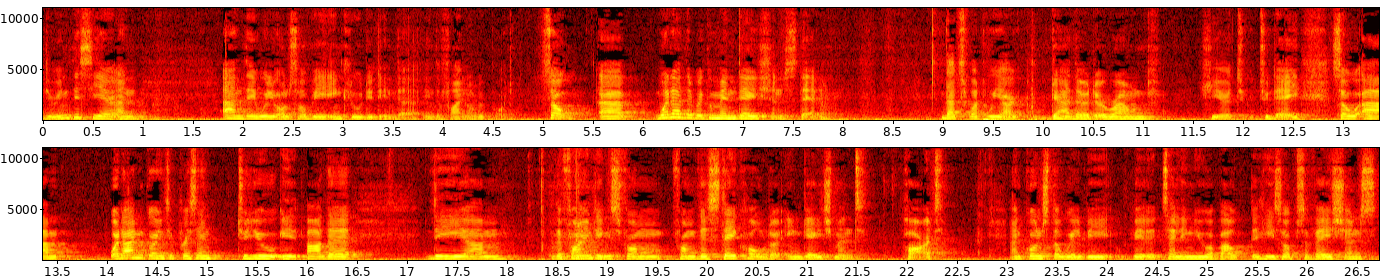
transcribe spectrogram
during this year, and and they will also be included in the in the final report. So, uh, what are the recommendations then? That's what we are gathered around here to, today. So, um, what I'm going to present to you are the the um, the findings from from the stakeholder engagement part and Konsta will be, be telling you about the, his observations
